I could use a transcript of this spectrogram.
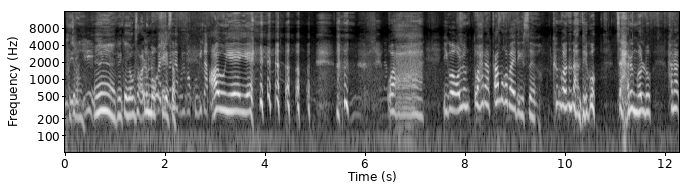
부지런히. 예, 그러니까 여기서 얼른 먹어야 되겠어. 끝내고 이거 고기다 아우 예 예. 와 이거 얼른 또 하나 까먹어 봐야 되겠어요. 큰 거는 안 되고 작은 걸로 하나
